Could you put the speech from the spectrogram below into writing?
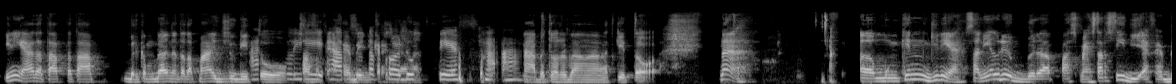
ini ya, tetap tetap berkembang dan tetap maju gitu. Asli, Salah harus tetap banget. produktif. Nah, betul banget gitu. Nah, eh, mungkin gini ya, Sania udah berapa semester sih di FEB?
